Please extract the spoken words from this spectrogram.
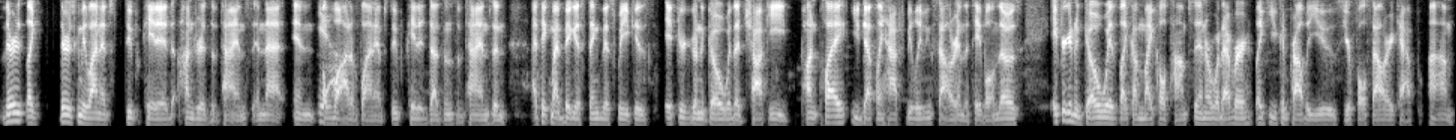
they're like there's going to be lineups duplicated hundreds of times in that in Yeah. a lot of lineups duplicated dozens of times and I think my biggest thing this week is if you're going to go with a chalky punt play, you definitely have to be leaving salary on the table. And those, if you're going to go with like a Michael Thompson or whatever, like you can probably use your full salary cap. Um,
